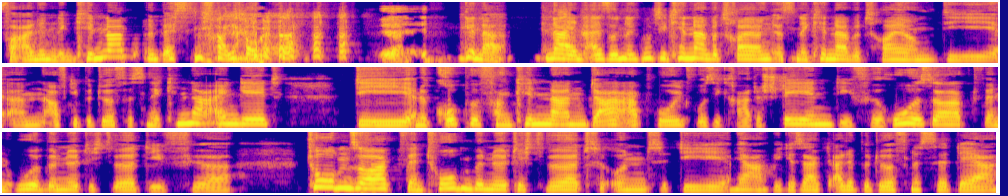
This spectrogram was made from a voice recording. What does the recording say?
vor allem den Kindern, im besten Fall auch. genau. Nein, also eine gute Kinderbetreuung ist eine Kinderbetreuung, die ähm, auf die Bedürfnisse der Kinder eingeht, die eine Gruppe von Kindern da abholt, wo sie gerade stehen, die für Ruhe sorgt, wenn Ruhe benötigt wird, die für Toben sorgt, wenn Toben benötigt wird und die, ja, wie gesagt, alle Bedürfnisse der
